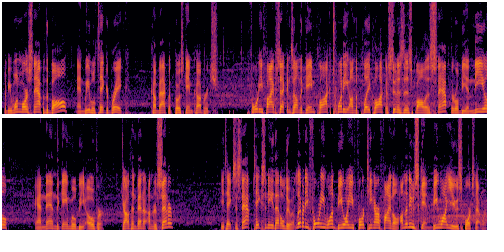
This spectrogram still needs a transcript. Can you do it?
There'll be one more snap of the ball, and we will take a break. Come back with post-game coverage. 45 seconds on the game clock, 20 on the play clock. As soon as this ball is snapped, there will be a kneel, and then the game will be over. Jonathan Bennett under center. He takes a snap, takes a knee, that'll do it. Liberty 41, BYU 14, our final on the Nu Skin, BYU Sports Network.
